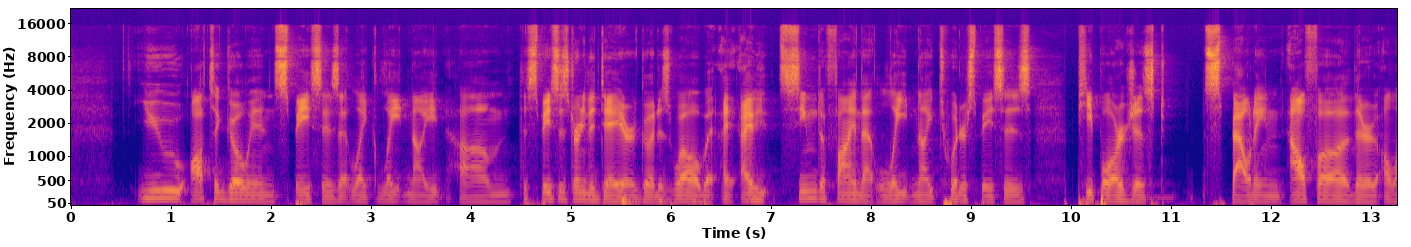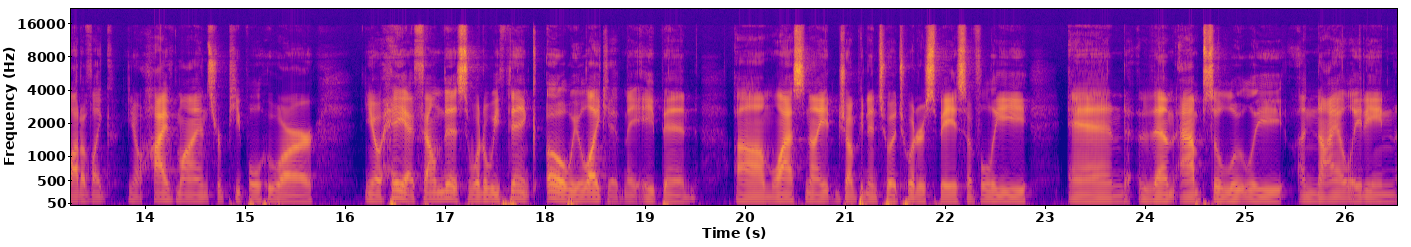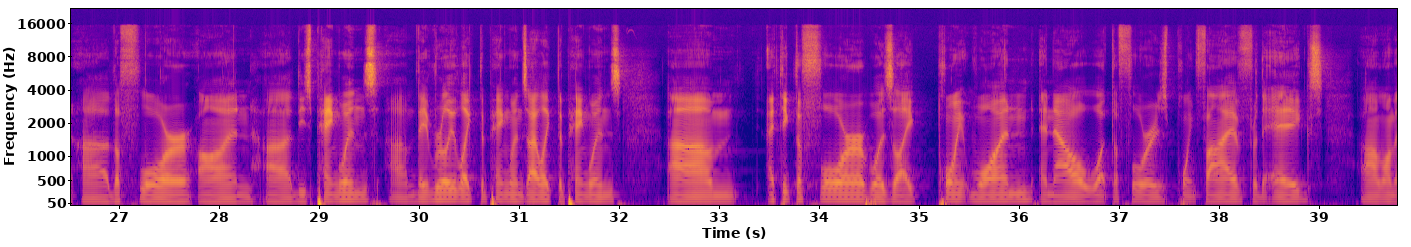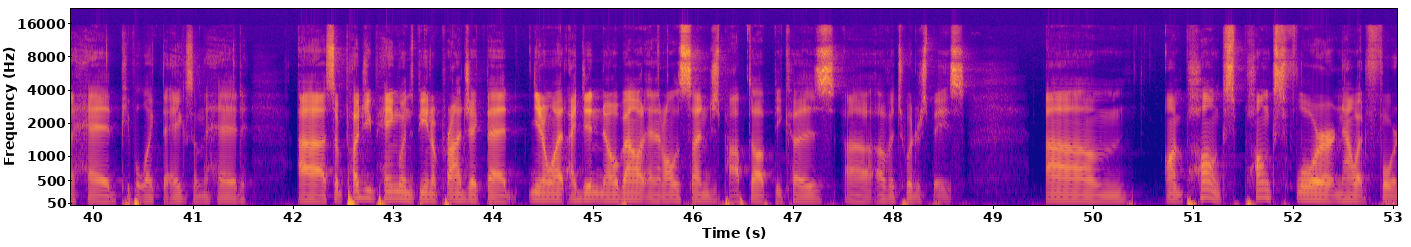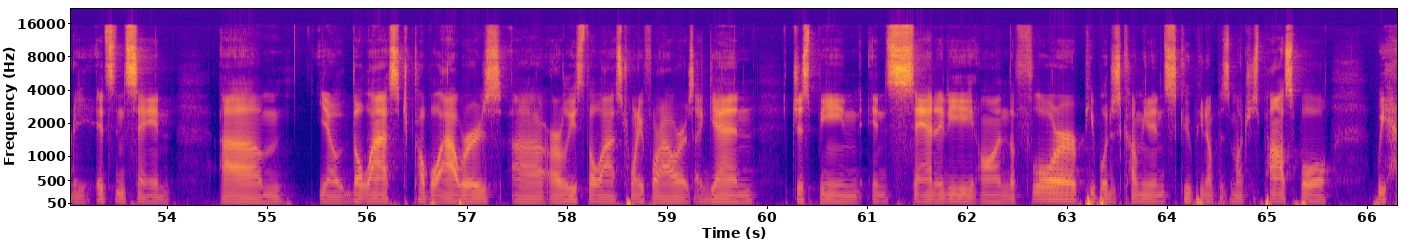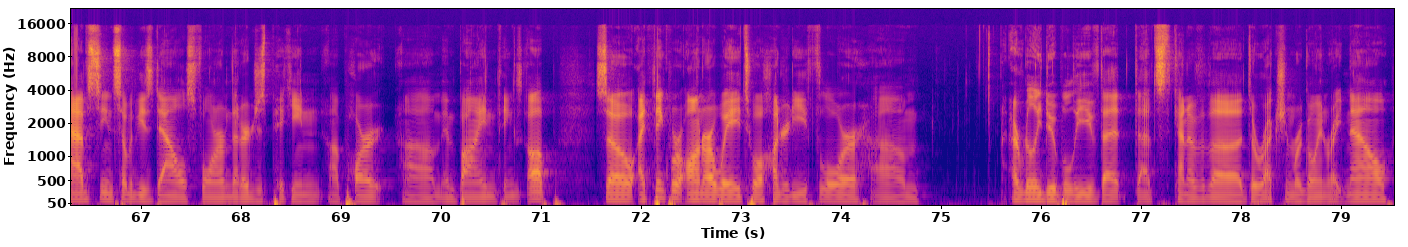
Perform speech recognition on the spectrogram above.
You ought to go in spaces at like late night. Um, the spaces during the day are good as well, but I, I seem to find that late night Twitter spaces, people are just spouting alpha. There are a lot of like, you know, hive minds for people who are, you know, hey, I found this. What do we think? Oh, we like it. And they ape in. Um, last night, jumping into a Twitter space of Lee and them absolutely annihilating uh, the floor on uh, these penguins. Um, they really like the penguins. I like the penguins. Um, I think the floor was like 0.1, and now what the floor is 0.5 for the eggs um, on the head. People like the eggs on the head. Uh, so Pudgy Penguins being a project that you know what I didn't know about, and then all of a sudden just popped up because uh, of a Twitter space. Um, on Punks, Punk's floor now at 40. It's insane. Um, you know, the last couple hours, uh, or at least the last 24 hours, again, just being insanity on the floor. People just coming in, scooping up as much as possible. We have seen some of these DAOs form that are just picking apart um, and buying things up. So I think we're on our way to a 100 ETH floor. Um, I really do believe that that's kind of the direction we're going right now.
